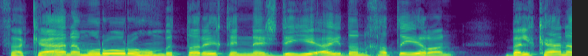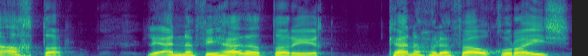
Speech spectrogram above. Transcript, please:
فكان مرورهم بالطريق النجدي أيضا خطيرا بل كان أخطر لأن في هذا الطريق كان حلفاء قريش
